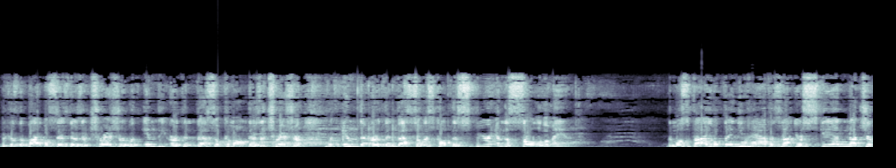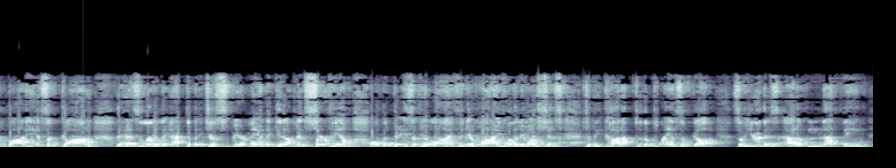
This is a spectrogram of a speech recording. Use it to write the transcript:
Because the Bible says there's a treasure within the earthen vessel. Come on, there's a treasure within the earthen vessel. It's called the spirit and the soul of a man. The most valuable thing you have is not your skin, not your body. It's a God that has literally activated your spirit man to get up and serve him all the days of your life and your mind, will, and emotions to be caught up to the plans of God. So hear this. Out of nothing,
